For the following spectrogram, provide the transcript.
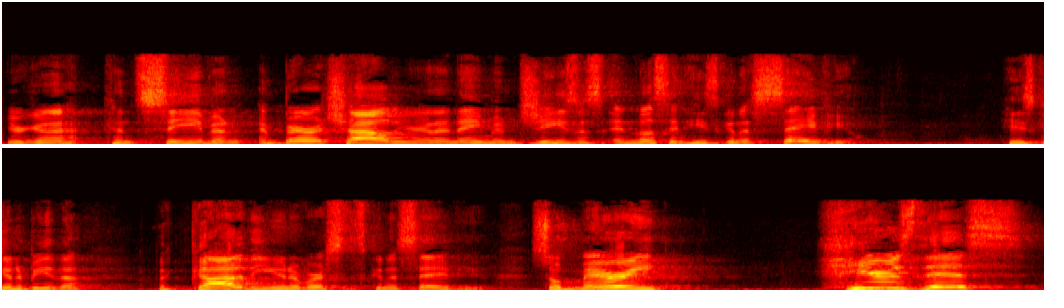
you're going to conceive and, and bear a child. You're going to name him Jesus. And listen, he's going to save you. He's going to be the, the God of the universe that's going to save you. So Mary hears this.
